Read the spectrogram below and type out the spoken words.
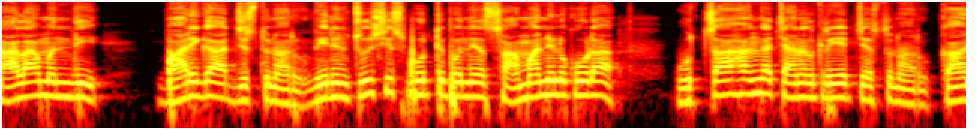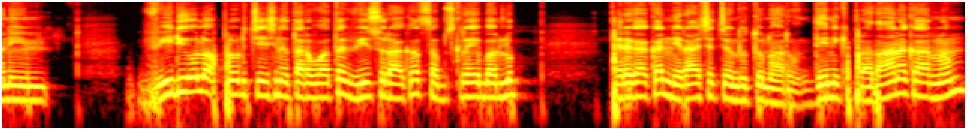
చాలామంది భారీగా ఆర్జిస్తున్నారు. వీరిని చూసి స్ఫూర్తి పొందిన సామాన్యులు కూడా ఉత్సాహంగా ఛానల్ క్రియేట్ చేస్తున్నారు. కానీ వీడియోలు అప్లోడ్ చేసిన తర్వాత వ్యూస్ రాక సబ్స్క్రైబర్లు పెరగక నిరాశ చెందుతున్నారు. దీనికి ప్రధాన కారణం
